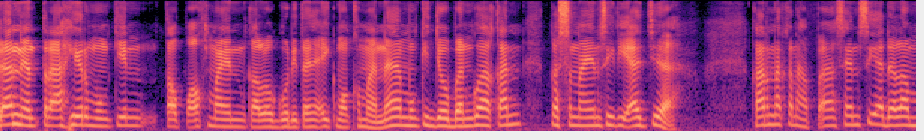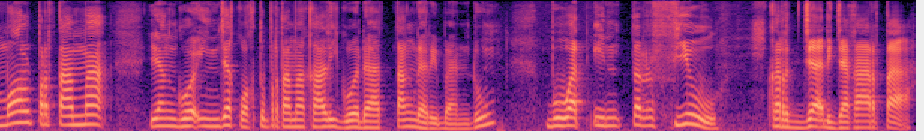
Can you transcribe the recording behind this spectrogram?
dan yang terakhir mungkin top of mind kalau gue ditanya Ik mau ke mana mungkin jawaban gue akan ke Senayan City aja karena kenapa Sensi adalah mall pertama yang gue injak waktu pertama kali gue datang dari Bandung buat interview kerja di Jakarta.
